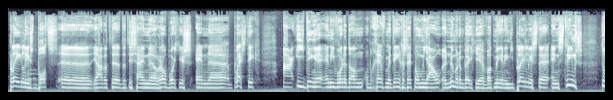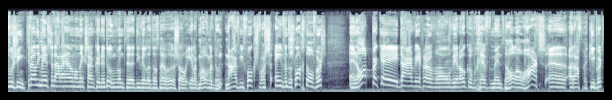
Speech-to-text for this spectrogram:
playlist bots. Uh, ja, dat, uh, dat zijn robotjes en plastic AI dingen. En die worden dan op een gegeven moment ingezet om jouw nummer een beetje wat meer in die playlisten en streams te voorzien. Terwijl die mensen daar helemaal niks aan kunnen doen. Want die willen dat zo eerlijk mogelijk doen. En Fox was een van de slachtoffers. En hoppakee, daar werd er wel weer ook op een gegeven moment Hollow Hearts eraf gekieperd.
